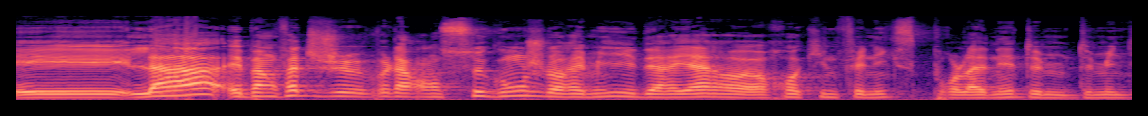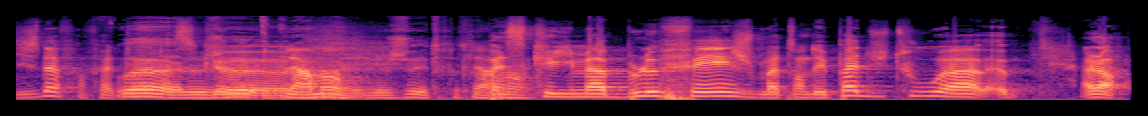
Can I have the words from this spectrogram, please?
Et là, et ben en fait, je, voilà, en second, je l'aurais mis derrière euh, Joaquin Phoenix pour l'année de- 2019, en fait. Ouais, parce le que- jeu, Clairement. le jeu est très Clairement. parce qu'il m'a bluffé, je m'attendais pas du tout à. euh, Alors,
